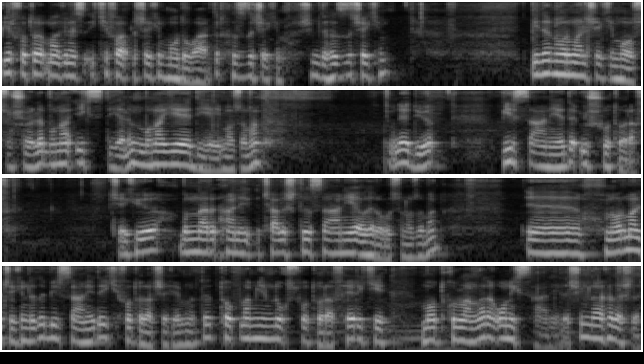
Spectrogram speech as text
Bir fotoğraf makinesi iki farklı çekim modu vardır. Hızlı çekim. Şimdi hızlı çekim bir de normal çekim olsun. Şöyle buna x diyelim. Buna y diyeyim o zaman. Ne diyor? Bir saniyede 3 fotoğraf çekiyor. Bunlar hani çalıştığı saniyeler olsun o zaman. Ee, normal çekimde de bir saniyede iki fotoğraf çekebilmekte. Toplam 29 fotoğraf. Her iki mod kullanılarak 12 saniyede. Şimdi arkadaşlar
